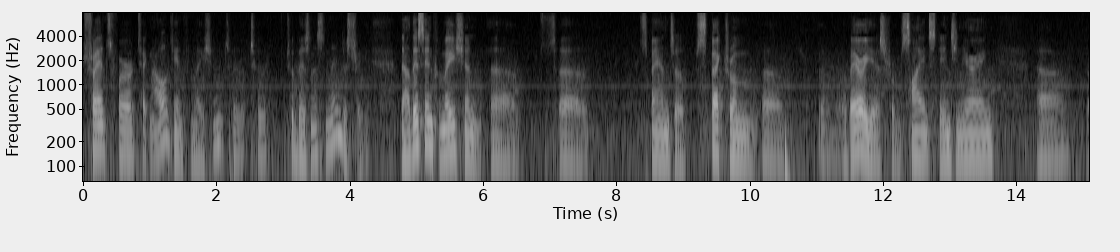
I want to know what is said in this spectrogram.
transfer technology information to, to, to business and industry. Now, this information uh, uh, spans a spectrum uh, of areas from science to engineering, uh, uh,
